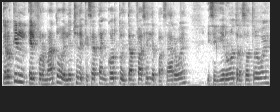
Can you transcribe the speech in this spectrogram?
Creo que el, el formato, el hecho de que sea tan corto y tan fácil de pasar, güey, y seguir uno tras otro, güey,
